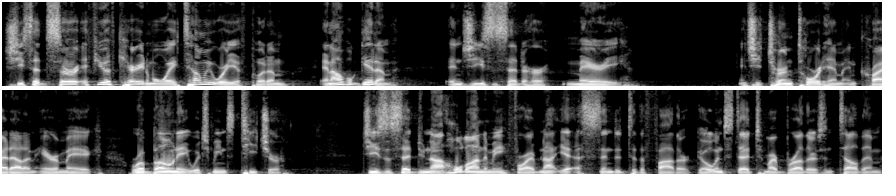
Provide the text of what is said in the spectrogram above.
she said, Sir, if you have carried him away, tell me where you have put him, and I will get him. And Jesus said to her, Mary. And she turned toward him and cried out in Aramaic, Rabboni, which means teacher. Jesus said, Do not hold on to me, for I have not yet ascended to the Father. Go instead to my brothers and tell them,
